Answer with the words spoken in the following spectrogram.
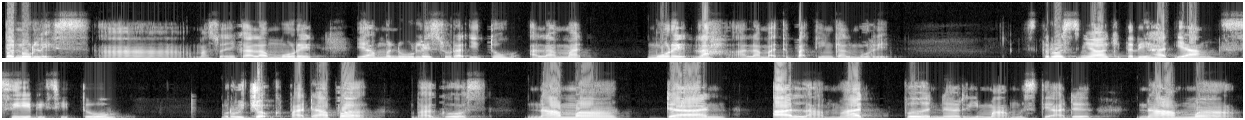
penulis. Ha, maksudnya kalau murid yang menulis surat itu alamat murid lah, alamat tempat tinggal murid. Seterusnya kita lihat yang C di situ merujuk kepada apa? Bagus. Nama dan alamat penerima. Mesti ada nama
